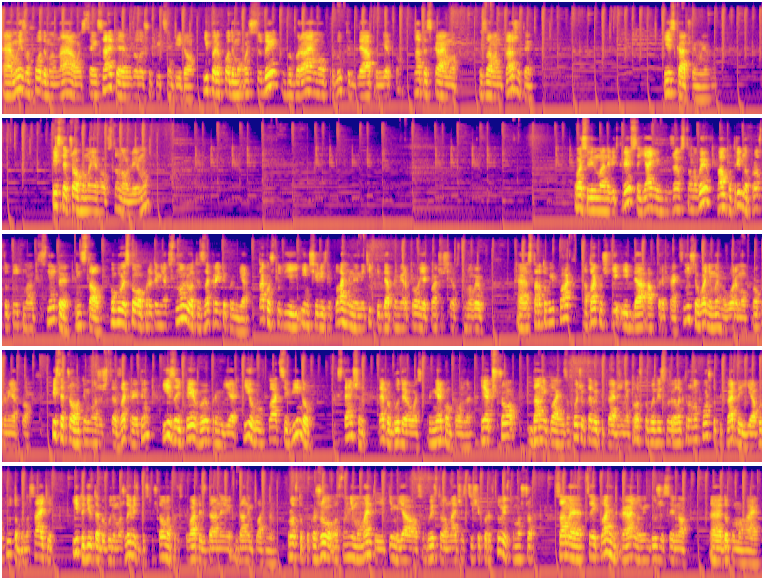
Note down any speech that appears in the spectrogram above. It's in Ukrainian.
Е, Ми заходимо на ось цей сайт, я його залишу під цим відео, і переходимо ось сюди, вибираємо продукти для Premiere Pro. Натискаємо Завантажити і скачуємо його. Після чого ми його встановлюємо. Ось він в мене відкрився, я їх вже встановив. Вам потрібно просто тут натиснути Install. Обов'язково перед тим як встановлювати, закрити Premiere. Також тут є інші різні плагіни, не тільки для Premiere Pro, як бачиш, я встановив е, стартовий пак, а також є і для After Effects. Ну, сьогодні ми говоримо про Premiere Pro. Після чого ти можеш це закрити і зайти в Premiere. І в вкладці Windows Extension тебе буде ось Premiere Composer. Якщо даний плагін захоче в тебе підтвердження, просто введи свою електронну пошту, підтверди її або тут, або на сайті, і тоді в тебе буде можливість безкоштовно користуватись даний, даним плагіном. Просто покажу основні моменти, якими я особисто найчастіше користуюсь, тому що саме цей плагін реально він дуже сильно е, допомагає.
